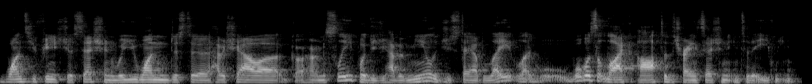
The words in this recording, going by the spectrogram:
once you finished your session? Were you one just to have a shower, go home and sleep, or did you have a meal? Did you stay up late? Like, what was it like after the training session into the evening?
